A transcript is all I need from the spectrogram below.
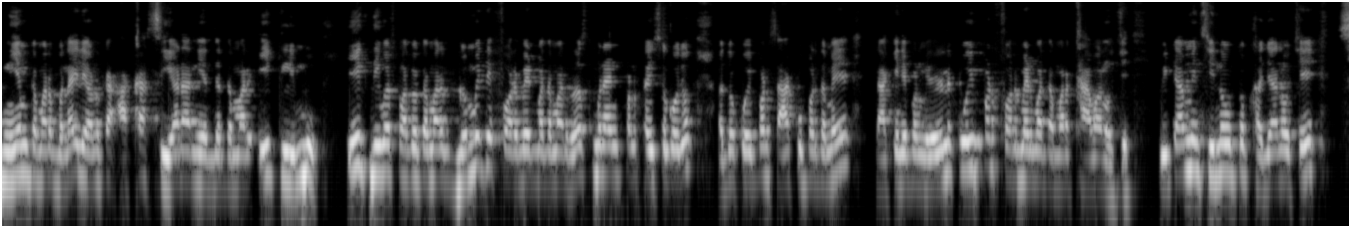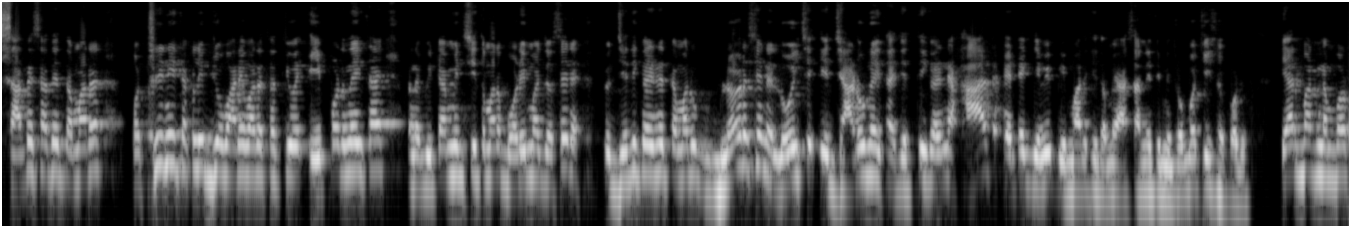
નિયમ તમારે બનાવી લેવાનો કે આખા શિયાળાની અંદર તમારે એક લીંબુ એક દિવસમાં તો તમારે ગમે તે ફોર્મેટમાં તમારે રસ બનાવીને પણ ખાઈ શકો છો. અથવા કોઈ પણ શાક ઉપર તમે નાખીને પણ મેળવો. એટલે કોઈ પણ ફોર્મેટમાં તમારે ખાવાનું છે. વિટામિન સી નો તો ખજાનો છે. સાથે સાથે તમારે પથરીની તકલીફ જો વારે વારે થતી હોય એ પણ નહીં થાય. અને વિટામિન સી તમારા બોડીમાં જશે ને, તો જેથી કરીને તમારું બ્લડ છે ને, લોહી છે એ જાડું નહીં થાય. જેથી કરીને હાર્ટ એટેક જેવી બીમારીથી તમે આસાનીથી મિત્રો બચી શકો છો. ત્યારબાદ નંબર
